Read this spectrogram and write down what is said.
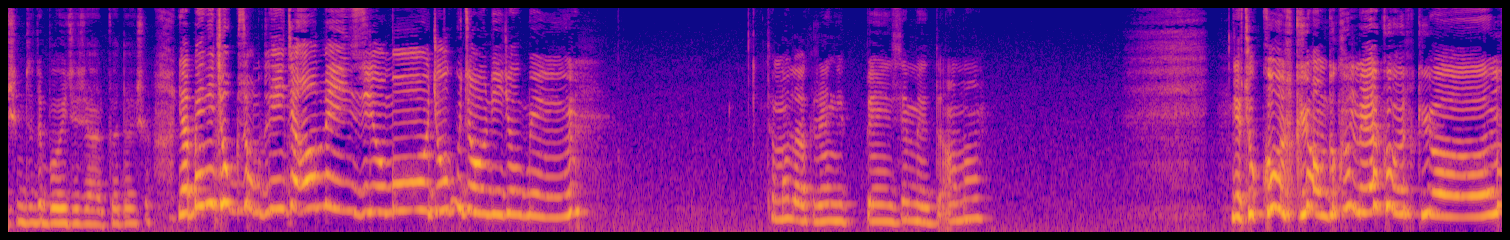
şimdi de boyayacağız arkadaşlar. Ya beni çok zorlayacak benziyor mu? Çok zorlayacak beni. Tam olarak rengi benzemedi ama. Ya çok korkuyorum. Dokunmaya korkuyorum.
